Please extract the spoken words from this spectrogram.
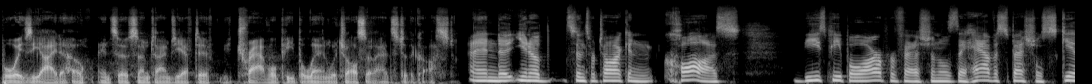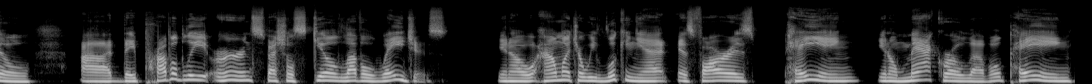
Boise, Idaho. And so sometimes you have to travel people in, which also adds to the cost. And, uh, you know, since we're talking costs, these people are professionals, they have a special skill. Uh, they probably earn special skill level wages. You know, how much are we looking at as far as paying you know, macro level, paying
